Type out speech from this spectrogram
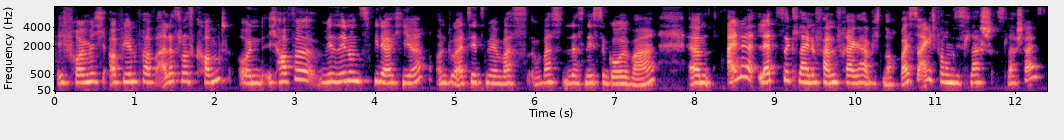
Ich freue mich auf jeden Fall auf alles, was kommt. Und ich hoffe, wir sehen uns wieder hier und du erzählst mir, was, was das nächste Goal war. Ähm, eine letzte kleine Fun-Frage habe ich noch. Weißt du eigentlich, warum die Slush Slush heißt?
